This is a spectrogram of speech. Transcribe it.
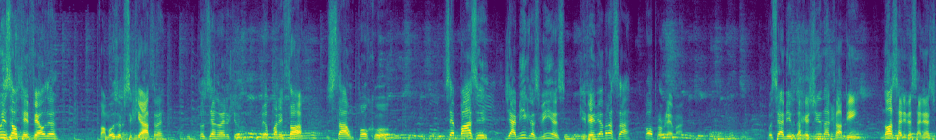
Luiz Altenfelder, famoso psiquiatra, estou dizendo a ele que o meu paletó está um pouco. Isso é base de amigas minhas que vêm me abraçar. Qual o problema? Você é amigo da Regina Clabin, nossa aniversariante.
